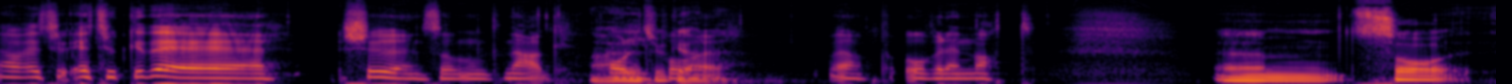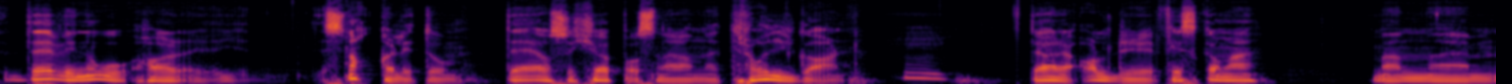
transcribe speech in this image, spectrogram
ja jeg, jeg tror ikke det er sjøen som gnag Nei, det hold tror på ja, over en natt. Um, så det vi nå har snakka litt om, det er å kjøpe oss en trollgarn. Det har jeg aldri fiska med, men um,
